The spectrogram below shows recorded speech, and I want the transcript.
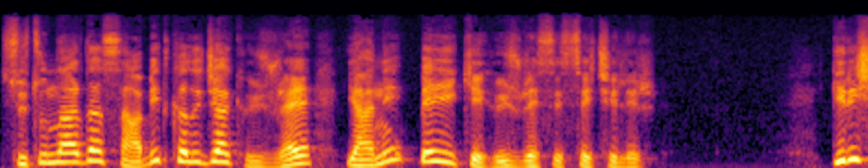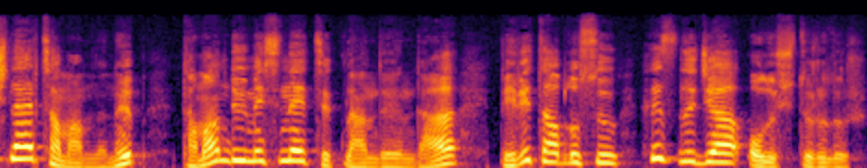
sütunlarda sabit kalacak hücre yani B2 hücresi seçilir. Girişler tamamlanıp tamam düğmesine tıklandığında veri tablosu hızlıca oluşturulur.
